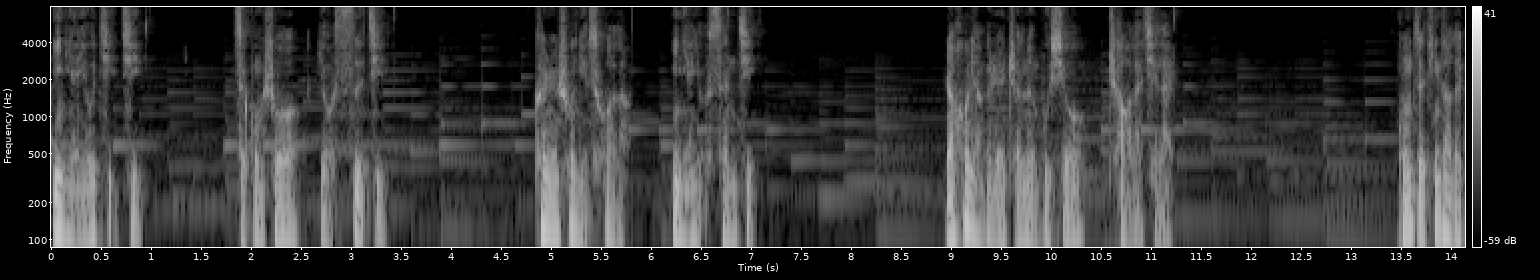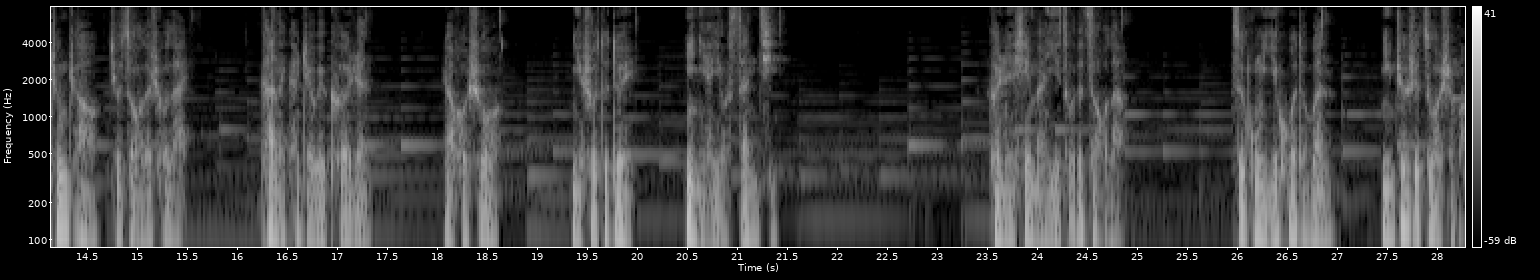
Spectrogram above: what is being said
一年有几季？”子贡说：“有四季。”客人说：“你错了，一年有三季。”然后两个人争论不休，吵了起来。孔子听到了争吵，就走了出来，看了看这位客人，然后说：“你说的对，一年有三季。”客人心满意足的走了。子贡疑惑的问：“您这是做什么？”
